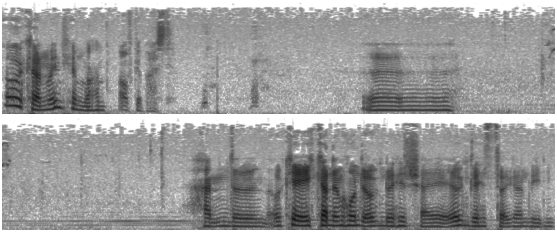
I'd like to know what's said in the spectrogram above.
oh, kann Männchen machen. Aufgepasst. Äh, handeln. Okay, ich kann dem Hund irgendwelche Schei irgendwelches Zeug anbieten.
